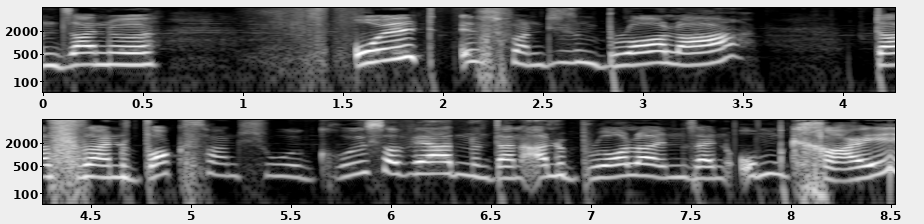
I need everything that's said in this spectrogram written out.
Und seine Ult ist von diesem Brawler, dass seine Boxhandschuhe größer werden und dann alle Brawler in seinen Umkreis,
